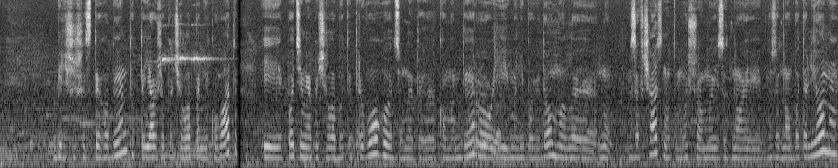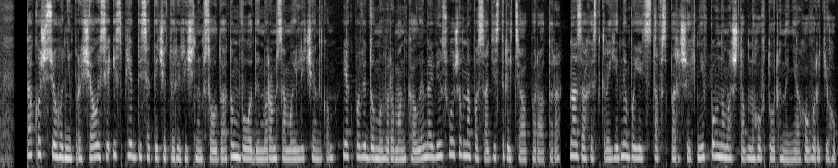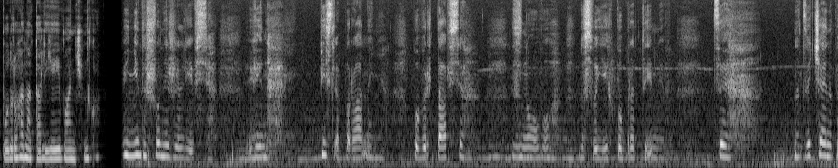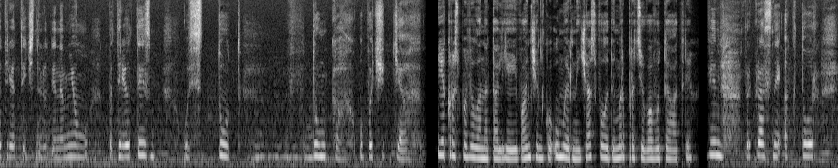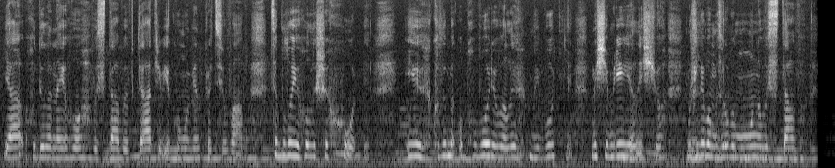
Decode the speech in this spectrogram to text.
більше шести годин, тобто я вже почала панікувати. І потім я почала бити тривогу, дзвонити командиру, і мені повідомили ну завчасно, тому що ми з одної з одного батальйону. Також сьогодні прощалися із 54-річним солдатом Володимиром Самойліченком. Як повідомив Роман Калина, він служив на посаді стрільця-оператора. На захист країни боєць став з перших днів повномасштабного вторгнення, говорить його подруга Наталія Іванченко. Він ні на що не жалівся. Він після поранення повертався знову до своїх побратимів. Це надзвичайно патріотична людина. В ньому патріотизм ось тут, в думках, у почуттях. Як розповіла Наталія Іванченко, у мирний час Володимир працював у театрі. Він прекрасний актор. Я ходила на його вистави в театрі, в якому він працював. Це було його лише хобі. І коли ми обговорювали майбутнє, ми ще мріяли, що можливо ми зробимо моновиставу.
